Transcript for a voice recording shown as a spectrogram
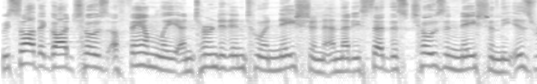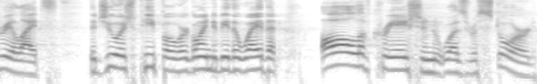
We saw that God chose a family and turned it into a nation, and that He said this chosen nation, the Israelites, the Jewish people, were going to be the way that all of creation was restored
